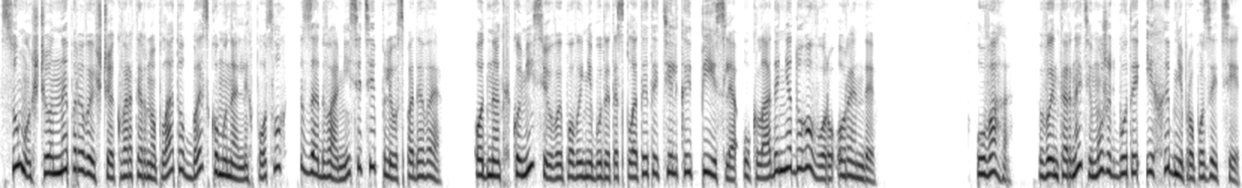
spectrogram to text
суму, що не перевищує квартирну плату без комунальних послуг за два місяці плюс ПДВ. Однак комісію ви повинні будете сплатити тільки після укладення договору оренди. Увага! В інтернеті можуть бути і хибні пропозиції.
